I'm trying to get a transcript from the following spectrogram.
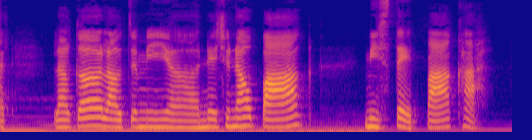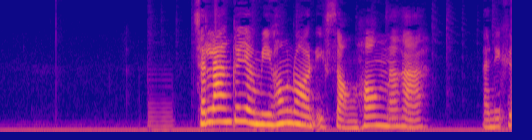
ติ แล้วก็เราจะมี National Park มี State Park ค่ะ ชั้นล่างก็ยังมีห้องนอนอีกสองห้องนะคะ อันนี้คือ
